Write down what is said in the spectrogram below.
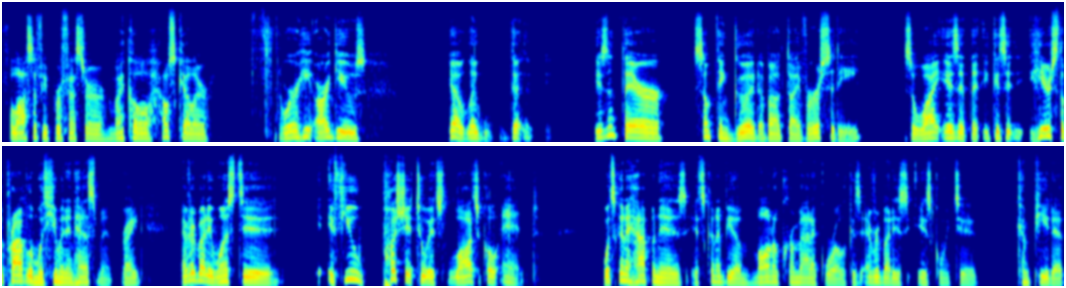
philosophy professor, Michael Hauskeller, where he argues, yeah, like that isn't there something good about diversity? So why is it that because it, here's the problem with human enhancement, right? Everybody yep. wants to if you push it to its logical end, what's going to happen is it's going to be a monochromatic world because everybody's is going to compete at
